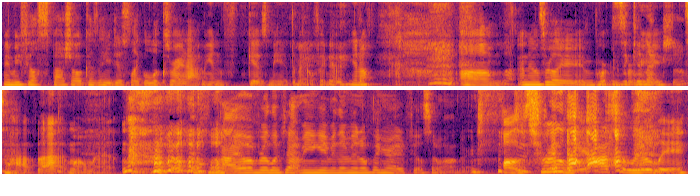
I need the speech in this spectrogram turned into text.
Made me feel special because he just like looks right at me and gives me the middle finger, you know. Um, and it was really important for connection. me to have that moment. If Niall ever looked at me and gave me the middle finger, I'd feel so honored. oh, truly, absolutely,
